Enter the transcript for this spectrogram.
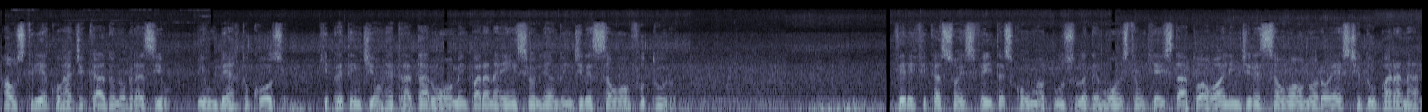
austríaco radicado no Brasil, e Humberto Coso, que pretendiam retratar o homem paranaense olhando em direção ao futuro. Verificações feitas com uma bússola demonstram que a estátua olha em direção ao noroeste do Paraná.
